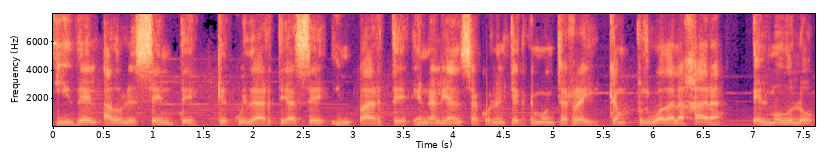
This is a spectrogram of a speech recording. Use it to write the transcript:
y del adolescente que Cuidarte hace imparte en alianza con el TEC de Monterrey, Campus Guadalajara, el módulo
